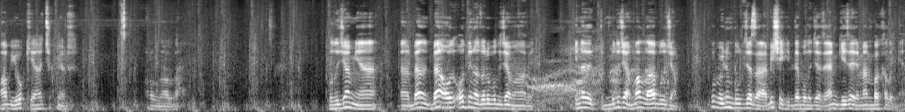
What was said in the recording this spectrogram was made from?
Abi yok ya çıkmıyor. Allah Allah. Bulacağım ya. Yani ben ben o, o dinozoru bulacağım abi. İnat ettim. Bulacağım. Vallahi bulacağım. Bu bölüm bulacağız abi. Bir şekilde bulacağız. Hem gezelim hem bakalım ya.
